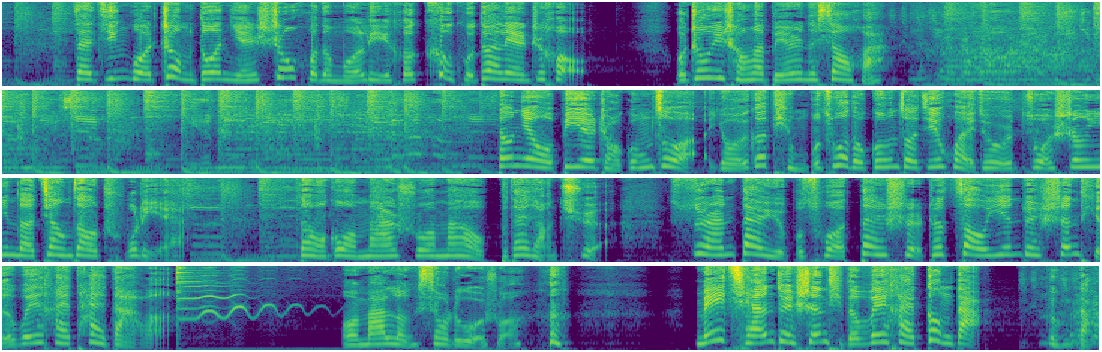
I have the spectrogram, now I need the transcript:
在经过这么多年生活的磨砺和刻苦锻炼之后，我终于成了别人的笑话。当年我毕业找工作，有一个挺不错的工作机会，就是做声音的降噪处理。但我跟我妈说：“妈，我不太想去。虽然待遇不错，但是这噪音对身体的危害太大了。”我妈冷笑着跟我说：“哼。”没钱对身体的危害更大，更大。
